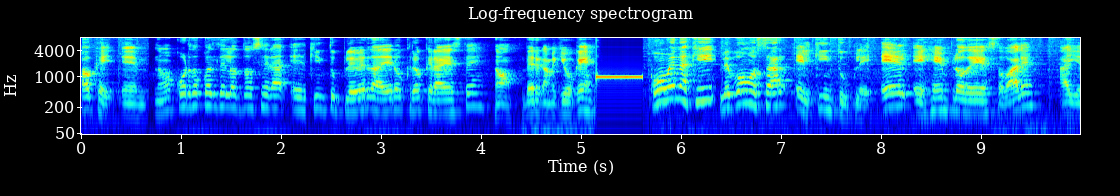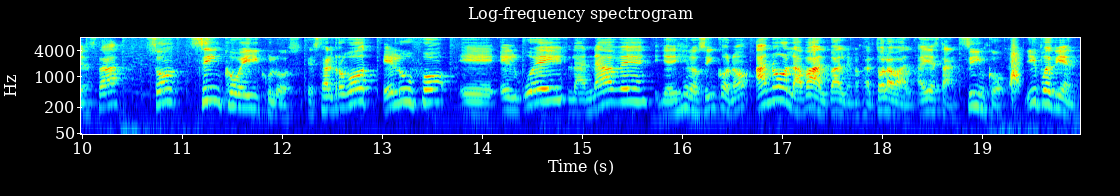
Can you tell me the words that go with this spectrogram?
Ok, eh, no me acuerdo cuál de los dos era el quintuple verdadero, creo que era este. No, verga, me equivoqué. Como ven aquí, les voy a mostrar el quintuple, el ejemplo de esto, ¿vale? Ahí está, son cinco vehículos. Está el robot, el UFO, eh, el Wave, la nave. Ya dije los cinco, ¿no? Ah, no, la Val, vale, me faltó la Val. Ahí están, cinco. Y pues bien,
